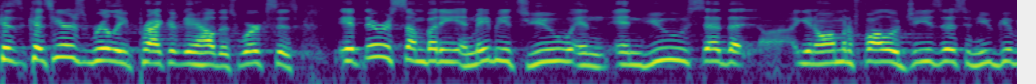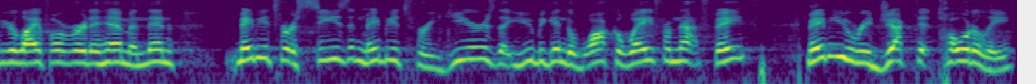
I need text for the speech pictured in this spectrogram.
Because here's really practically how this works is if there is somebody, and maybe it's you, and, and you said that, uh, you know, I'm going to follow Jesus, and you give your life over to him, and then maybe it's for a season, maybe it's for years that you begin to walk away from that faith. Maybe you reject it totally.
